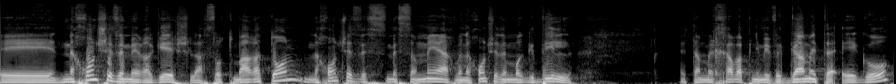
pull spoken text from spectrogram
אה, נכון שזה מרגש לעשות מרתון, נכון שזה משמח ונכון שזה מגדיל את המרחב הפנימי וגם את האגו,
